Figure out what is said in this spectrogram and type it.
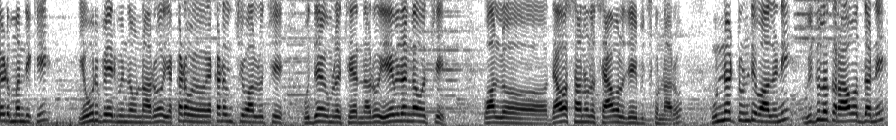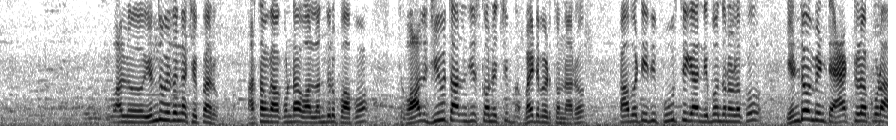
ఏడు మందికి ఎవరి పేరు మీద ఉన్నారో ఎక్కడ ఎక్కడ నుంచి వాళ్ళు వచ్చి ఉద్యోగంలో చేరినారు ఏ విధంగా వచ్చి వాళ్ళు దేవస్థానంలో సేవలు చేయించుకున్నారు ఉన్నట్టుండి వాళ్ళని విధులకు రావద్దని వాళ్ళు ఎందు విధంగా చెప్పారు. అర్థం కాకుండా వాళ్ళందరూ పాపం వాళ్ళ జీవితాలను తీసుకొని వచ్చి బయట పెడుతున్నారు. కాబట్టి ఇది పూర్తిగా నిబంధనలకు ఎండోమెంట్ యాక్ట్లో కూడా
